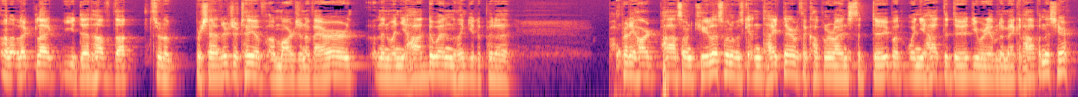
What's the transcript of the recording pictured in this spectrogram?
And it looked like you did have that sort of percentage or two of a margin of error, and then when you had to win, I think you had to put a pretty hard pass on Kullas when it was getting tight there with a couple of rounds to do. But when you had to do it, you were able to make it happen this year.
